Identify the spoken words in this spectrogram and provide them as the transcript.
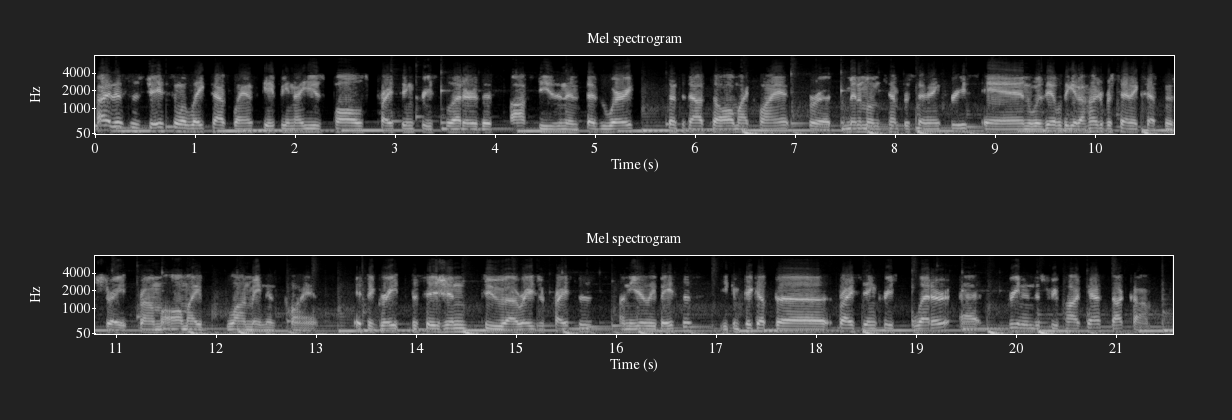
Hi, this is Jason with Lake Taps Landscaping. I used Paul's price increase letter this off season in February, sent it out to all my clients for a minimum 10% increase, and was able to get 100% acceptance rate from all my lawn maintenance clients. It's a great decision to uh, raise your prices on a yearly basis. You can pick up the price increase letter at greenindustrypodcast.com.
